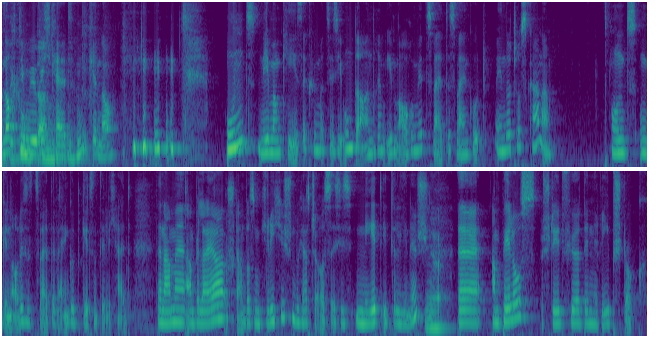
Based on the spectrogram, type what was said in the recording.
noch die dann. Mhm. Möglichkeit. Genau. Und neben dem Käse kümmert sie sich unter anderem eben auch um ihr zweites Weingut in der Toskana. Und um genau dieses zweite Weingut geht es natürlich heute. Der Name Ampelaya stammt aus dem Griechischen, du hörst schon aus, es ist nicht italienisch. Ja. Äh, Ampelos steht für den Rebstock.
